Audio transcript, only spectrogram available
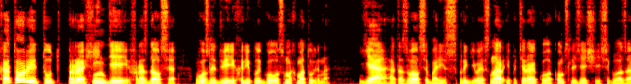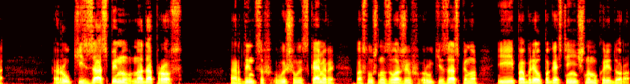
«Который тут Прохиндеев?» — раздался возле двери хриплый голос Махматулина. «Я!» — отозвался Борис, спрыгивая с нар и потирая кулаком слезящиеся глаза. «Руки за спину! На допрос!» Ордынцев вышел из камеры, послушно заложив руки за спину, и побрел по гостиничному коридору.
